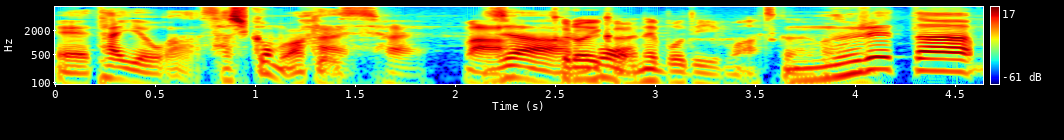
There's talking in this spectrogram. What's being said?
えー太陽が差し込むわけですよ。はい。はい。まあ、じゃあ黒いからね、ボディも熱くなるね。濡れた、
